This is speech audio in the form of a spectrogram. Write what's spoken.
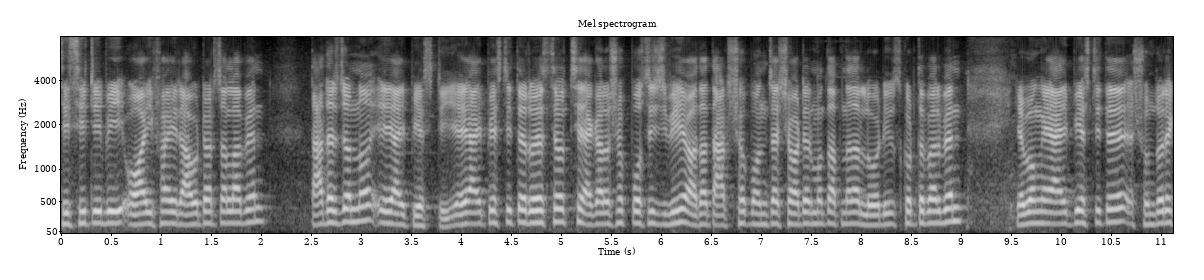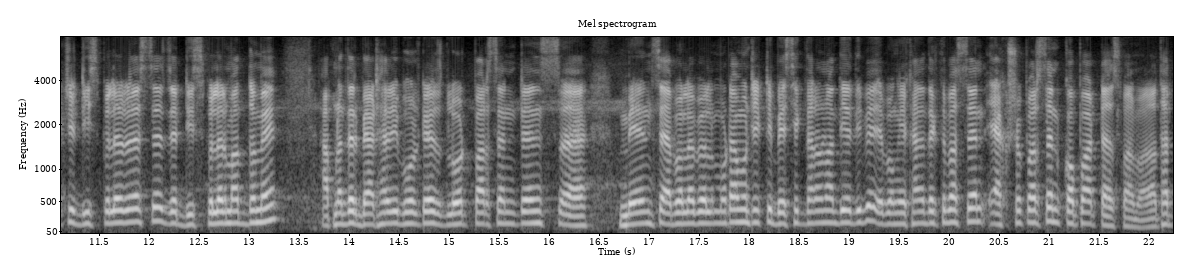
সিসিটিভি ওয়াইফাই রাউটার চালাবেন তাদের জন্য এই আইপিএসটি এই আইপিএসটিতে রয়েছে হচ্ছে এগারোশো পঁচিশ ভিএ অর্থাৎ আটশো পঞ্চাশ ওয়াটের মতো আপনারা লোড ইউজ করতে পারবেন। এবং এই আইপিএসটিতে সুন্দর একটি ডিসপ্লে রয়েছে, যে ডিসপ্লের মাধ্যমে আপনাদের battery voltage load percentage mains available মোটামুটি একটি বেসিক ধারণা দিয়ে দিবে। এবং এখানে দেখতে পাচ্ছেন একশো পার্সেন্ট কপার ট্রান্সফার্মার অর্থাৎ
